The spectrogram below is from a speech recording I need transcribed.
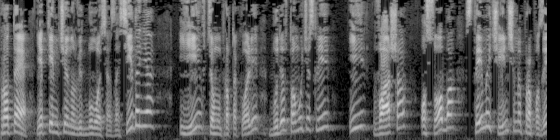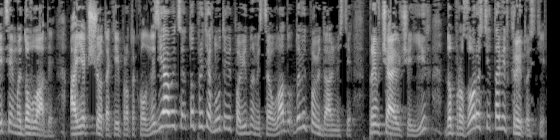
про те, яким чином відбулося засідання, і в цьому протоколі буде в тому числі і ваша особа з тими чи іншими пропозиціями до влади. А якщо такий протокол не з'явиться, то притягнути відповідну місцеву владу до відповідальності, привчаючи їх до прозорості та відкритості,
